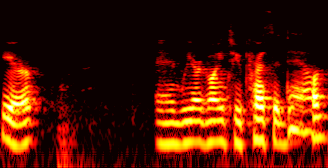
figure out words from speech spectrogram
here and we are going to press it down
